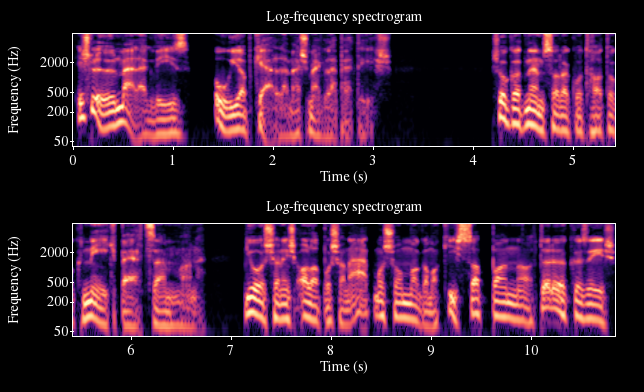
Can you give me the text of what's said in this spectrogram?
és lőn meleg víz, újabb kellemes meglepetés. Sokat nem szarakodhatok, négy percem van. Gyorsan és alaposan átmosom magam a kis szappannal, törölközés,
